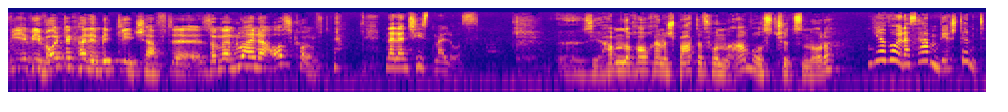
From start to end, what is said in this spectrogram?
Wir, wir wollen gar keine Mitgliedschaft, äh, sondern nur eine Auskunft. Na, dann schießt mal los. Äh, Sie haben doch auch eine Sparte von Armbrustschützen, oder? Jawohl, das haben wir, stimmt.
